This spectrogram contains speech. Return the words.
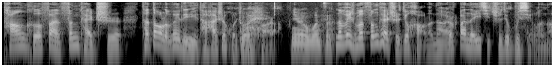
汤和饭分开吃，它到了胃里它还是混成一块了？因为我这那为什么分开吃就好了呢？而拌在一起吃就不行了呢？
